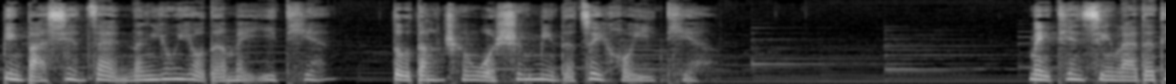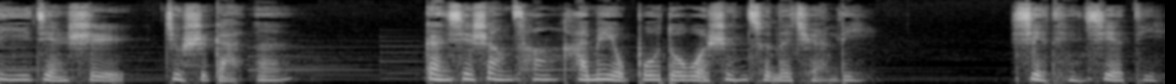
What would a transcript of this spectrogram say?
并把现在能拥有的每一天都当成我生命的最后一天。每天醒来的第一件事就是感恩，感谢上苍还没有剥夺我生存的权利，谢天谢地，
